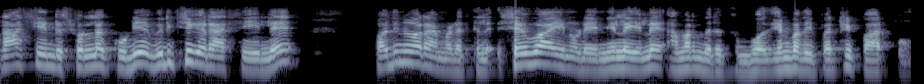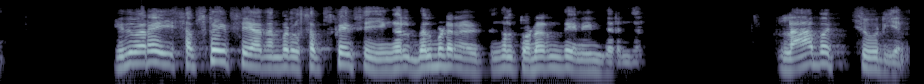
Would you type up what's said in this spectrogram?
ராசி என்று சொல்லக்கூடிய விருச்சிக ராசியிலே பதினோராம் இடத்துல செவ்வாயினுடைய நிலையில அமர்ந்திருக்கும் போது என்பதை பற்றி பார்ப்போம். இதுவரை சப்ஸ்கிரைப் செய்யாத நண்பர்கள் சப்ஸ்கிரைப் செய்யுங்கள் பெல்படன் அழுத்துங்கள் தொடர்ந்து இணைந்திருங்கள். லாப சூரியன்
